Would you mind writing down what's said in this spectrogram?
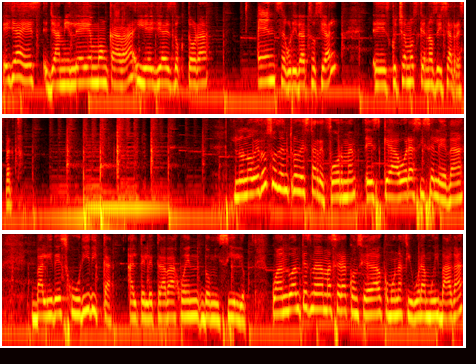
Ella es Yamile Moncada y ella es doctora en seguridad social. Escuchemos qué nos dice al respecto. Lo novedoso dentro de esta reforma es que ahora sí se le da validez jurídica al teletrabajo en domicilio. Cuando antes nada más era considerado como una figura muy vaga,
